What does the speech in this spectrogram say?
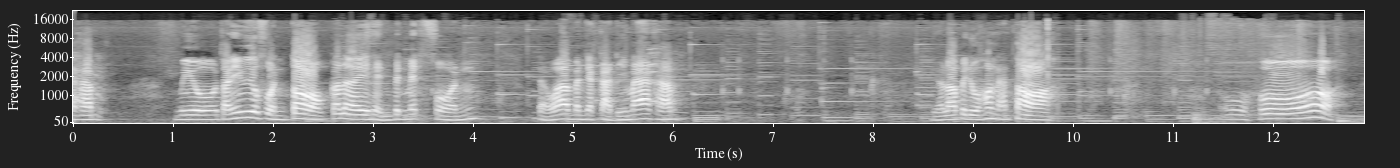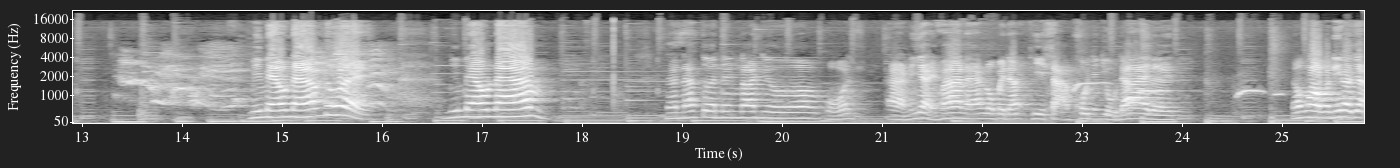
นะครับ วิว ตอนนี้วิวฝนตกก็เลยเห็นเป็นเม็ดฝน แต่ว่าบรรยากาศดีมากครับ เดี๋ยวเราไปดูห้องน้ำต่อ โอ้โห มีแมวน้ำด้วย มีแมวน้ำแมวน้ำตัวหนึ่งนอนอยู่ โอ้อ่านี่ใหญ่มากนะ ลงไปทีสามคนยังอยู่ได้เลย น้องพอวันนี้เราจะ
